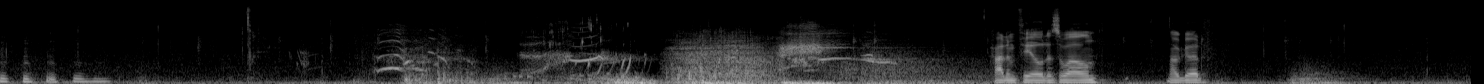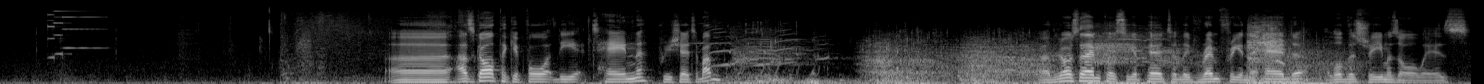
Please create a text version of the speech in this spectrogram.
we? Haddonfield as well. Not good. Uh, Asgard, thank you for the 10. Appreciate it, man. Uh, the doors to them because you paid to live rent-free in the head. I love the stream as always.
